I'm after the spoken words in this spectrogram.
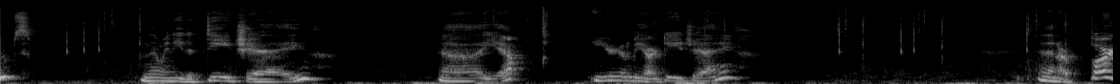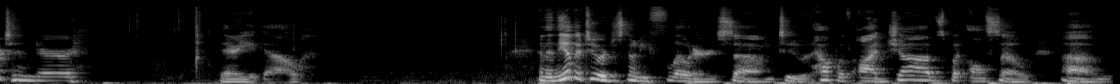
Oops. And then we need a DJ. Uh, yep. You're going to be our DJ. And then our bartender. There you go. And then the other two are just going to be floaters um, to help with odd jobs, but also um,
